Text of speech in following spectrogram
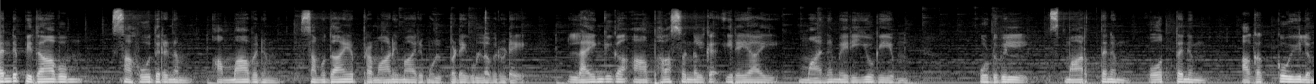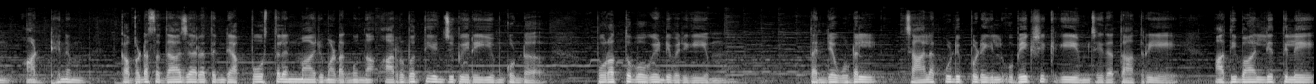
തന്റെ പിതാവും സഹോദരനും അമ്മാവനും സമുദായ പ്രമാണിമാരും ഉൾപ്പെടെയുള്ളവരുടെ ലൈംഗിക ആഭാസങ്ങൾക്ക് ഇരയായി മനമെരിയുകയും ഒടുവിൽ സ്മാർത്തനും ഓത്തനും അകക്കോയിലും അഢ്യനും കപട സദാചാരത്തിന്റെ അപ്പോസ്തലന്മാരുമടങ്ങുന്ന അറുപത്തിയഞ്ചു പേരെയും കൊണ്ട് പുറത്തു പോകേണ്ടി വരികയും തന്റെ ഉടൽ ചാലക്കുടിപ്പുഴയിൽ ഉപേക്ഷിക്കുകയും ചെയ്ത താത്രിയെ അതിബാല്യത്തിലെ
